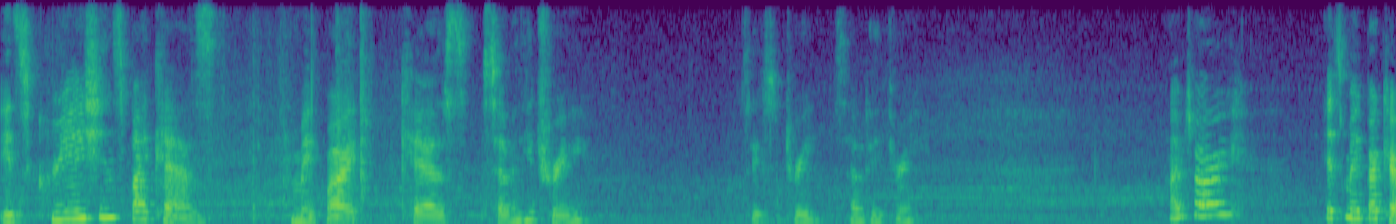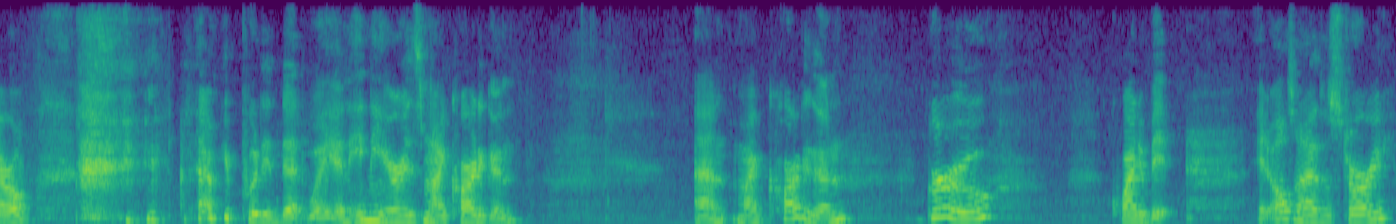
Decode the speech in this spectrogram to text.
It's Creations by Kaz, made by Kaz 73, 63, 73. I'm sorry. It's made by Carol. Let me put it that way. And in here is my cardigan. And my cardigan grew quite a bit. It also has a story.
